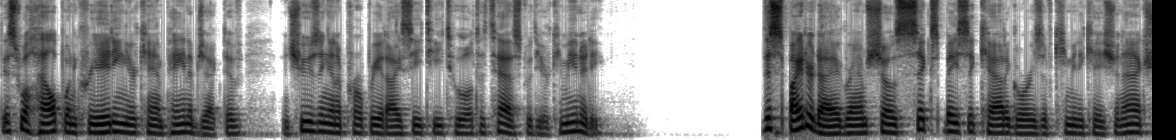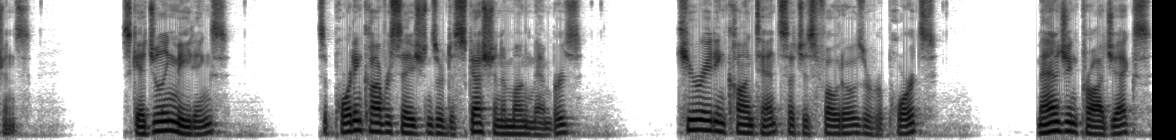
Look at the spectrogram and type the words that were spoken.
This will help when creating your campaign objective and choosing an appropriate ICT tool to test with your community. This spider diagram shows six basic categories of communication actions. Scheduling meetings, supporting conversations or discussion among members, curating content such as photos or reports, managing projects,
